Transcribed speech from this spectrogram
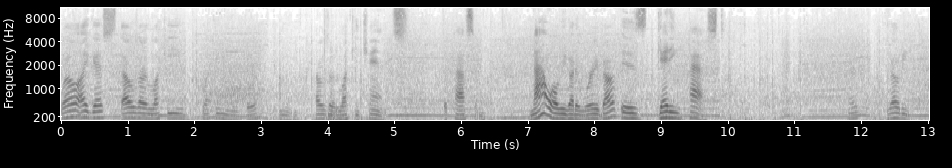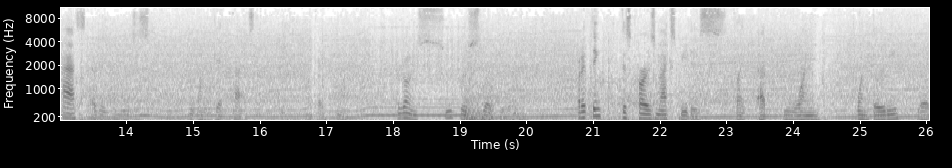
Well, I guess that was our lucky, lucky move there. I mean, that was our lucky chance to pass him. Now all we gotta worry about is getting past. Right? We already passed everyone. We just don't want to get past. We're going super slow here. But I think this car's max speed is like at 1 130, right?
